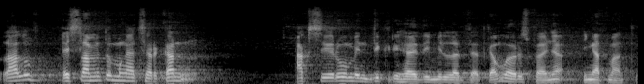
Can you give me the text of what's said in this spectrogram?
Lalu Islam itu mengajarkan aksiru min dzikri hadhimil. Kamu harus banyak ingat mati.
